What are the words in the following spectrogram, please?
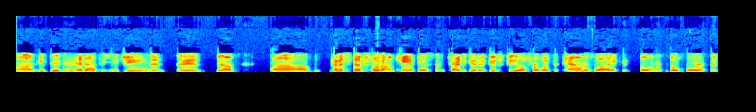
um, he did head out to Eugene and, and you know, um, kind of stepped foot on campus and tried to get a good feel for what the town is like and so on and so forth. And,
